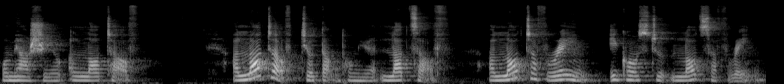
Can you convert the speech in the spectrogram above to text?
我们要使用 a lot of。a lot of 就等同于 lots of。A lot of rain equals to lots of rain.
